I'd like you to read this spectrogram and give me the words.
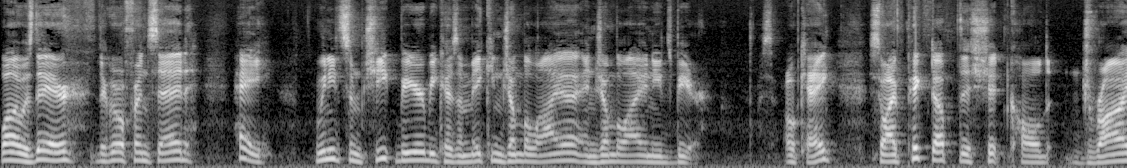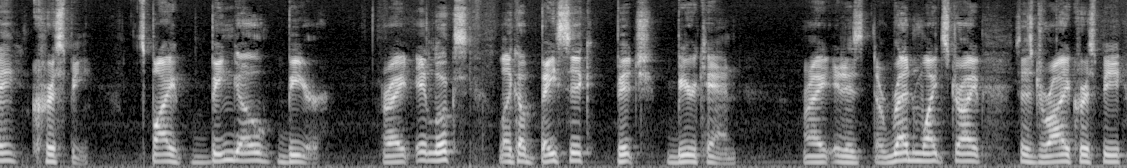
while I was there, the girlfriend said, "Hey." We need some cheap beer because I'm making jambalaya and jambalaya needs beer. Okay. So I picked up this shit called Dry Crispy. It's by Bingo Beer. Right? It looks like a basic bitch beer can. Right? It is the red and white stripe. Says Dry Crispy.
